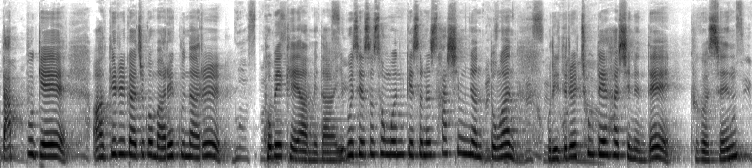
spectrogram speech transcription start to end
나쁘게 악의를 가지고 말했구나를 고백해야 합니다. 이곳에서 성모님께서는 40년 동안 우리들을 초대하시는데 그것은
